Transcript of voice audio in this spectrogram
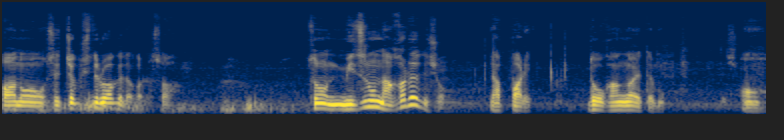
あの、接着してるわけだからさ、その水の流れでしょ。やっぱりどう考えてもうんと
